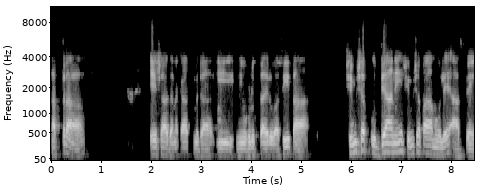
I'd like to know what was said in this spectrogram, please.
ತತ್ರ ಏಷಾ ಜನಕಾತ್ಮಜ ಈ ನೀವು ಹುಡುಕ್ತಾ ಇರುವ ಸೀತಾ ಶಿಂಷಪ್ ಉದ್ಯಾನೆ ಶಿಂಶಪಾ ಮೂಲೆ ಆಸ್ತೆ.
